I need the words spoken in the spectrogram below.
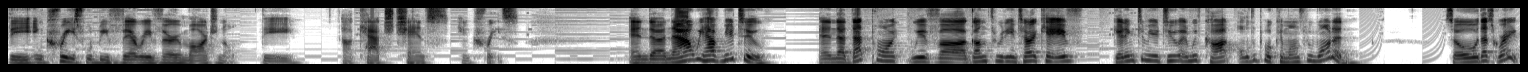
the increase would be very, very marginal. The uh, catch chance increase. And uh, now we have Mewtwo. And at that point, we've uh, gone through the entire cave, getting to Mewtwo, and we've caught all the Pokemons we wanted. So that's great.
